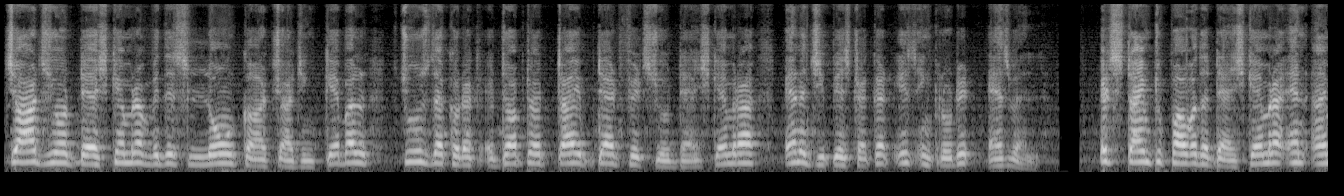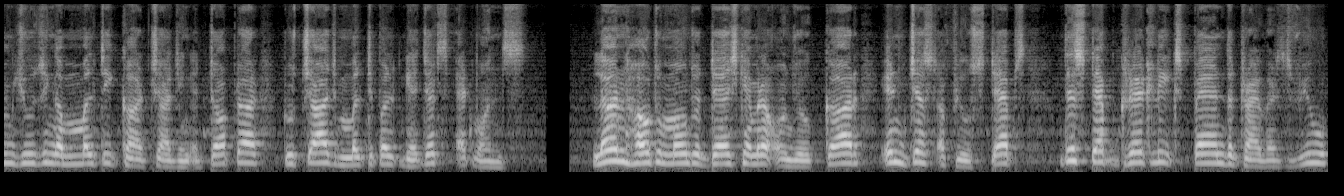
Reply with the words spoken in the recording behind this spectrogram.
Charge your dash camera with this long car charging cable. Choose the correct adapter type that fits your dash camera and a GPS tracker is included as well. It's time to power the dash camera and I'm using a multi-card charging adapter to charge multiple gadgets at once. Learn how to mount a dash camera on your car in just a few steps. This step greatly expands the driver's view,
